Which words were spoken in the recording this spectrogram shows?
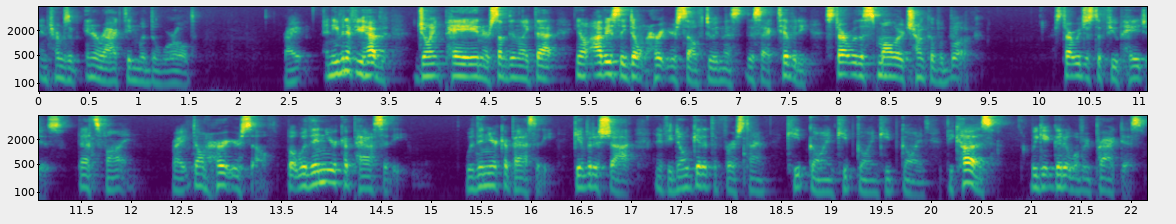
in terms of interacting with the world, right? And even if you have joint pain or something like that, you know, obviously don't hurt yourself doing this this activity. Start with a smaller chunk of a book. Start with just a few pages. That's fine, right? Don't hurt yourself, but within your capacity, within your capacity, give it a shot. And if you don't get it the first time, keep going, keep going, keep going, because we get good at what we practice.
